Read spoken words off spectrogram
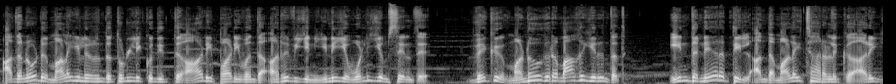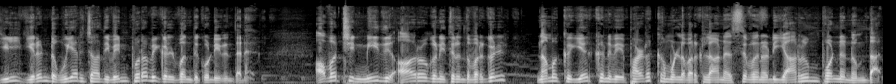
அதனோடு மலையிலிருந்து துள்ளி குதித்து ஆடி பாடி வந்த அருவியின் இனிய ஒளியும் சேர்ந்து வெகு மனோகரமாக இருந்தது. இந்த நேரத்தில் அந்த மலைச்சாரலுக்கு அருகில் இரண்டு உயர்ஜாதி வெண்புறவிகள் வந்து கொண்டிருந்தன. அவற்றின் மீது ஆரோகணித்திருந்தவர்கள் நமக்கு ஏற்கனவே பழக்கமுள்ளவர்களான சிவனடியாரும் பொன்னனும் தான்.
